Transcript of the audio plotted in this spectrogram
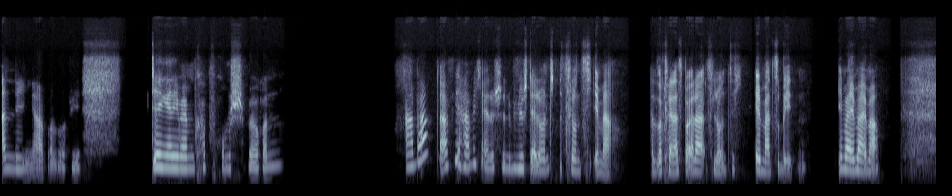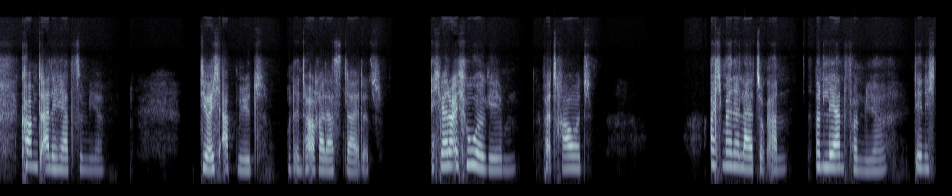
Anliegen habe und so viel Dinge, die in meinem Kopf rumschwirren. Aber dafür habe ich eine schöne Bibelstelle und es lohnt sich immer. Also kleiner Spoiler, es lohnt sich immer zu beten. Immer, immer, immer. Kommt alle her zu mir, die euch abmüht und unter eurer Last leidet. Ich werde euch Ruhe geben. Vertraut euch meine Leitung an und lernt von mir, denn ich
